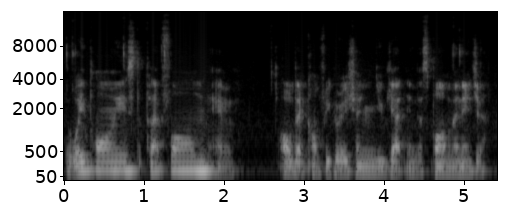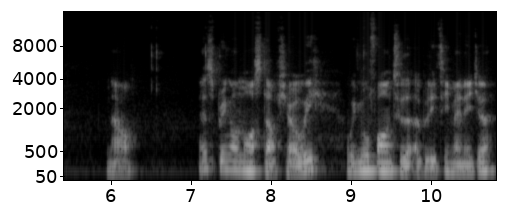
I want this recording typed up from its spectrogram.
the waypoints, the platform, and all that configuration you get in the spawn manager. Now, let's bring on more stuff, shall we? We move on to the ability manager.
